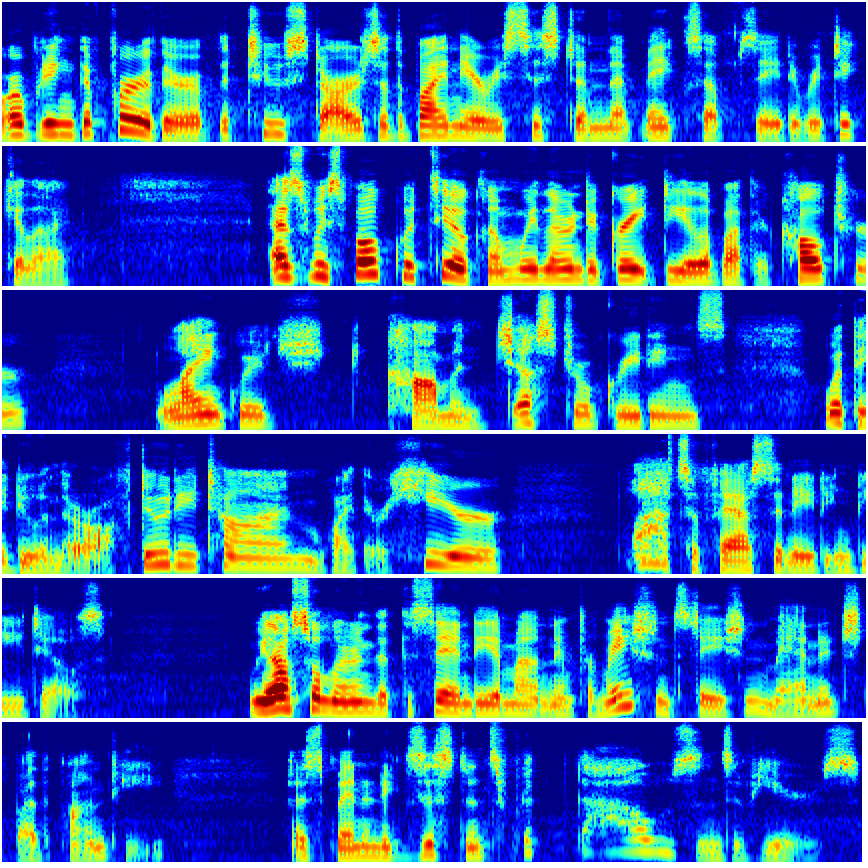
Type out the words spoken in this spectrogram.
orbiting the further of the two stars of the binary system that makes up Zeta Reticuli. As we spoke with Tilcum, we learned a great deal about their culture, language, common gestural greetings, what they do in their off duty time, why they're here, lots of fascinating details. We also learned that the Sandia Mountain Information Station, managed by the P'nti, has been in existence for thousands of years.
